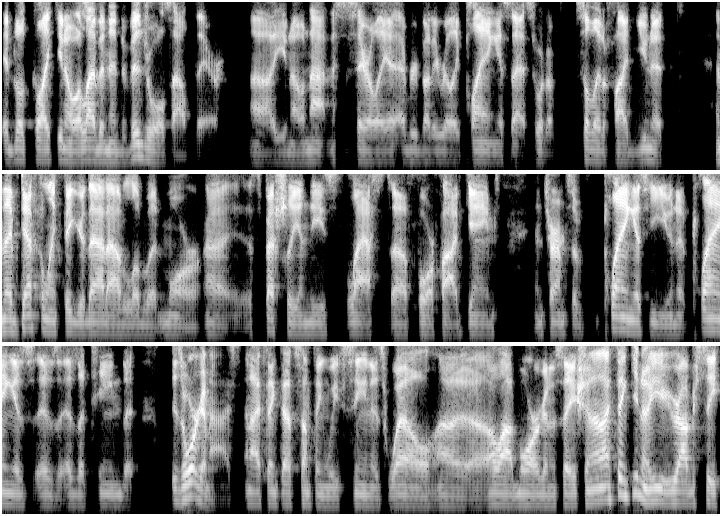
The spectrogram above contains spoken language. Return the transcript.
it looked like you know 11 individuals out there uh, you know not necessarily everybody really playing as that sort of solidified unit. And they've definitely figured that out a little bit more, uh, especially in these last uh, four or five games in terms of playing as a unit, playing as as, as a team that is organized, and I think that's something we've seen as well. Uh, a lot more organization, and I think you know you're obviously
